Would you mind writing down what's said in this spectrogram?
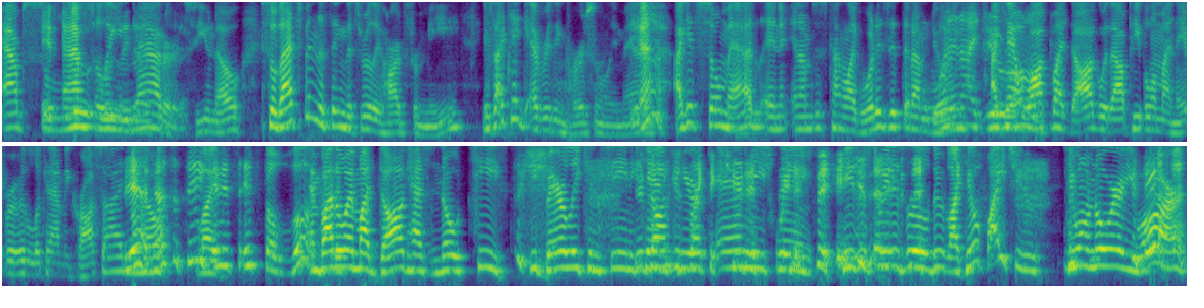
absolutely, absolutely does matters, you know? So that's been the thing that's really hard for me is I take everything personally, man. Yeah. I get so mad and, and I'm just kind of like, what is it that I'm doing? What did I do I can't wrong? walk my dog without people in my neighborhood looking at me cross-eyed. Yeah, you know? that's the thing, Like- and it's it's the look. and by the way, my dog has no teeth. He barely can see and he Your can't dog is hear like the cutest, anything. sweetest thing He's the sweetest little dude. Like he'll fight you. He won't know where you are,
